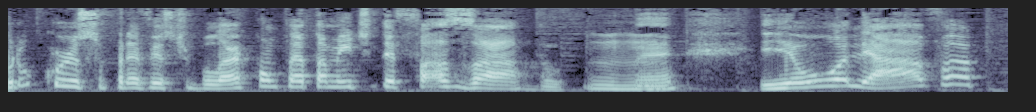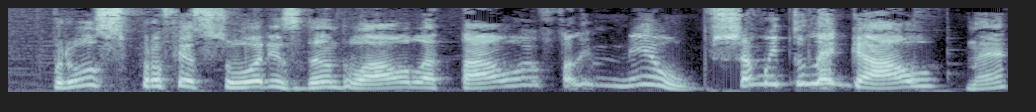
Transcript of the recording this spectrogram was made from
pro curso pré-vestibular completamente defasado, Uhum. né? E eu olhava pros professores dando aula tal, eu falei, meu, isso é muito legal, né?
